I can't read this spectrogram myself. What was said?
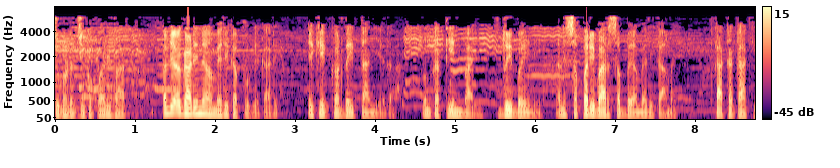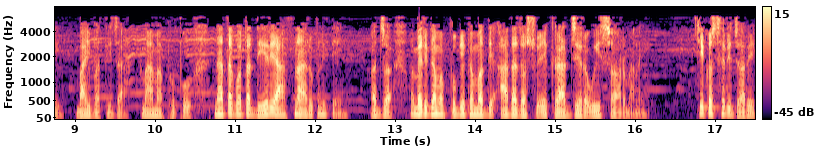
सुवर्णजीको परिवार अलि अगाडि नै अमेरिका पुगेका अरे एक एक गर्दै तानिएर उनका तीन भाइ दुई बहिनी अनि सपरिवार सबै अमेरिकामै। काका काकी भाइ भतिजा मामा फुपू नातागोता धेरै आफ्नाहरू पनि त्यहीँ। अझ अमेरिकामा पुगेका मध्ये आधा जसो एक राज्य र उही सहरमा नै। के कसरी झरे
